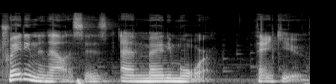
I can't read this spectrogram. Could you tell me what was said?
trading analysis, and many more. Thank you.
